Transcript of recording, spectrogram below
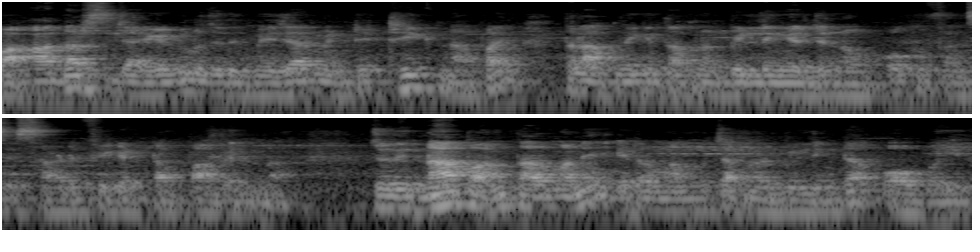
বা আদার্স জায়গাগুলো যদি মেজারমেন্টে ঠিক না পায়, তাহলে আপনি কিন্তু আপনার বিল্ডিংয়ের জন্য অকুপেন্সি সার্টিফিকেটটা পাবেন না। যদি না পান, তার মানে এটার মানে হচ্ছে আপনার বিল্ডিংটা অবৈধ।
